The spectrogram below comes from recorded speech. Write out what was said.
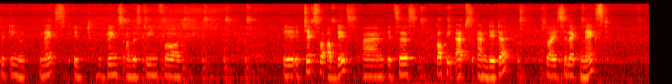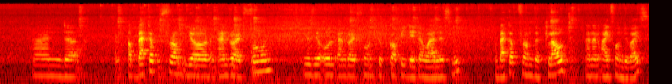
clicking next it brings on the screen for it checks for updates and it says copy apps and data. So I select next and uh, a backup from your Android phone. Use your old Android phone to copy data wirelessly. A backup from the cloud and an iPhone device.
